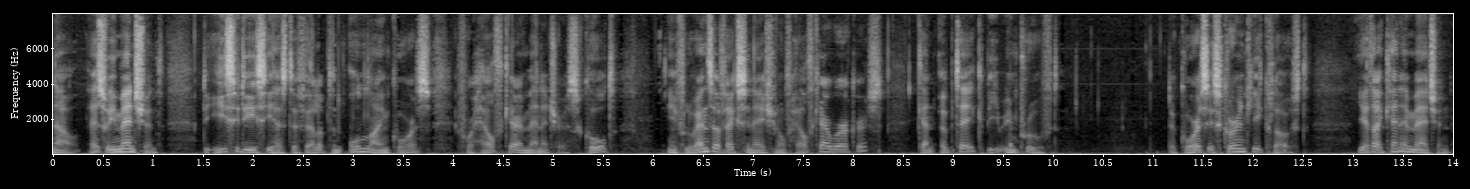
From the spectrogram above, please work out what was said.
Now, as we mentioned, the ECDC has developed an online course for healthcare managers called Influenza Vaccination of Healthcare Workers Can Uptake Be Improved? The course is currently closed, yet I can imagine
